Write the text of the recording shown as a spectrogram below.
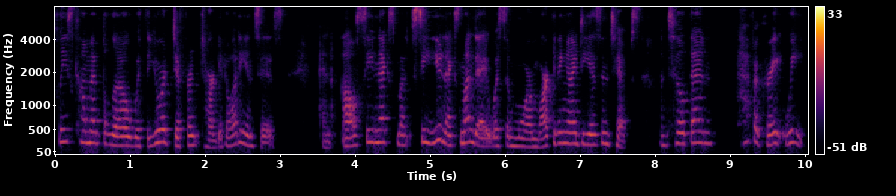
Please comment below with your different target audiences. And I'll see next month see you next Monday with some more marketing ideas and tips. Until then, have a great week.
